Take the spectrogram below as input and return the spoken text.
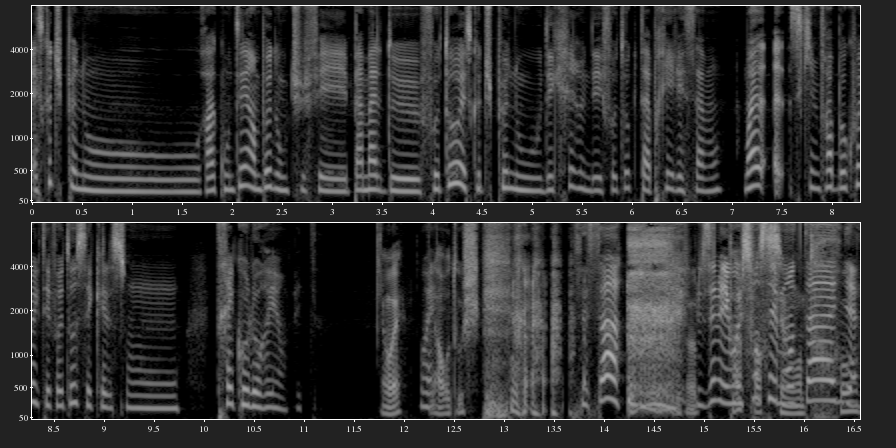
Est-ce que tu peux nous raconter un peu, donc tu fais pas mal de photos, est-ce que tu peux nous décrire une des photos que tu as prises récemment? Moi, euh, ce qui me frappe beaucoup avec tes photos, c'est qu'elles sont très colorées en fait. Ouais, la retouche. c'est ça. je me disais, mais où sont ces montagnes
